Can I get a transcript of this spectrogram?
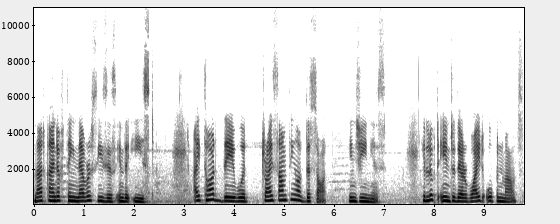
That kind of thing never ceases in the East. I thought they would try something of the sort. Ingenious. He looked into their wide open mouths.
